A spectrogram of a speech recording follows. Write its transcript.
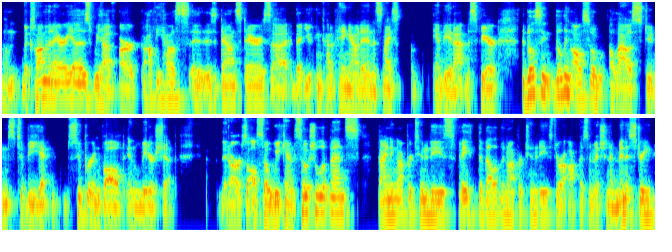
um, the common areas. We have our coffee house is, downstairs uh, that you can kind of hang out in. It's nice ambient atmosphere. The building building also allows students to be get super involved in leadership. There are also weekend social events, dining opportunities, faith development opportunities through our Office of Mission and Ministry,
